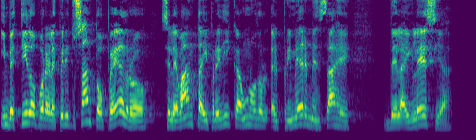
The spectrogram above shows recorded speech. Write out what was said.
investido por el Espíritu Santo, Pedro se levanta y predica uno el primer mensaje de la iglesia.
